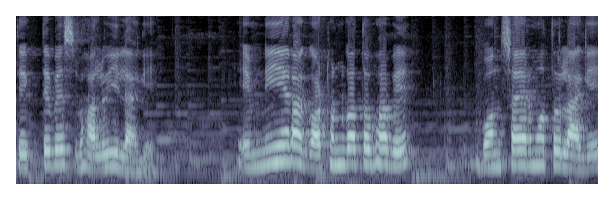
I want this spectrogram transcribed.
দেখতে বেশ ভালোই লাগে। এমনি এরা গঠনগতভাবে বনসাইয়ের মতো লাগে।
